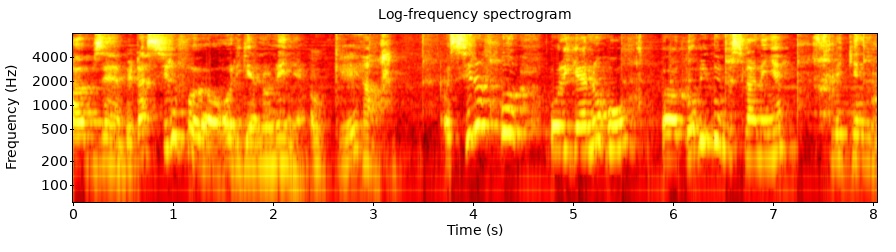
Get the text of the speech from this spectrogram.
हब्स हैं बेटा सिर्फ़ ओरिगेनो नहीं है। ओके हाँ सिर्फ़ ओरिगेनो हो तो भी कोई मसला नहीं है लेकिन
